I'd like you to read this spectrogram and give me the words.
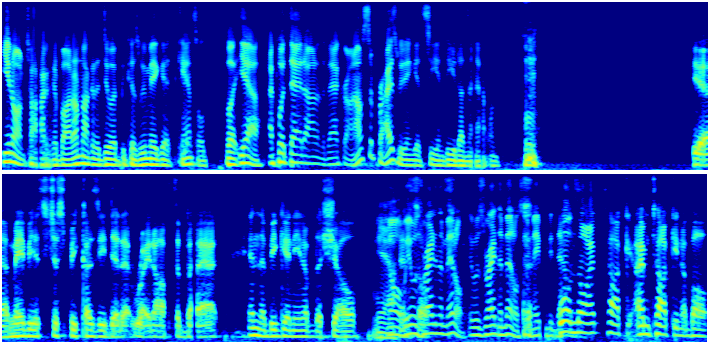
you know what I'm talking about. I'm not going to do it because we may get canceled. But yeah, I put that on in the background. I'm surprised we didn't get C and D on that one. Hmm. Yeah. Maybe it's just because he did it right off the bat in the beginning of the show. yeah. No, and it was so- right in the middle. It was right in the middle. So maybe that well, was no, I'm talking. I'm talking about.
